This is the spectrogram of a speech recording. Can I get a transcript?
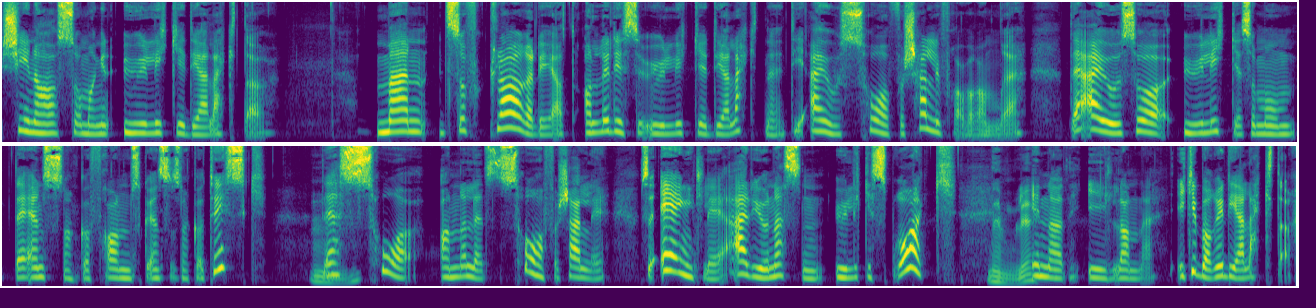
Kina har så mange ulike dialekter. Men så forklarer de at alle disse ulike dialektene de er jo så forskjellige fra hverandre. Det er jo så ulike som om det er en som snakker fransk og en som snakker tysk. Det er så annerledes, så forskjellig. Så egentlig er det jo nesten ulike språk Nemlig. innad i landet. Ikke bare dialekter,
